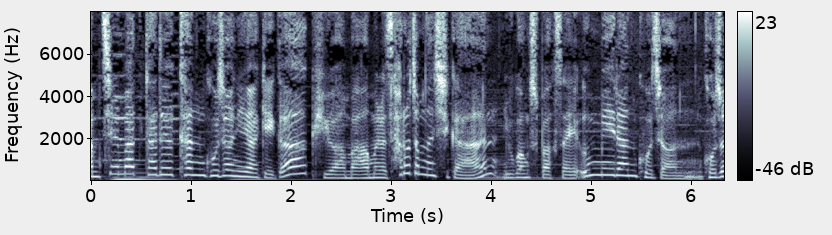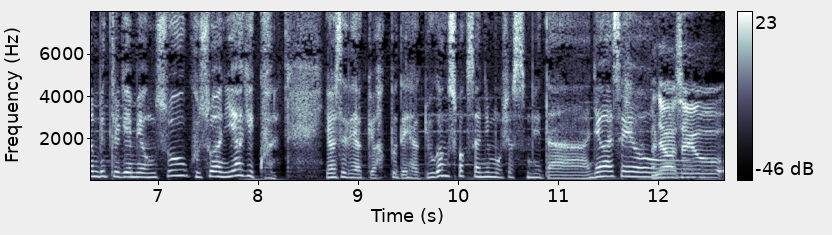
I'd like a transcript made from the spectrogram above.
감칠맛 가득한 고전 이야기가 귀와 마음을 사로잡는 시간 유광수 박사의 은밀한 고전 고전 비틀개 명수 구수한 이야기꾼 연세대학교 학부대학 유광수 박사님 모셨습니다. 안녕하세요. 안녕하세요.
